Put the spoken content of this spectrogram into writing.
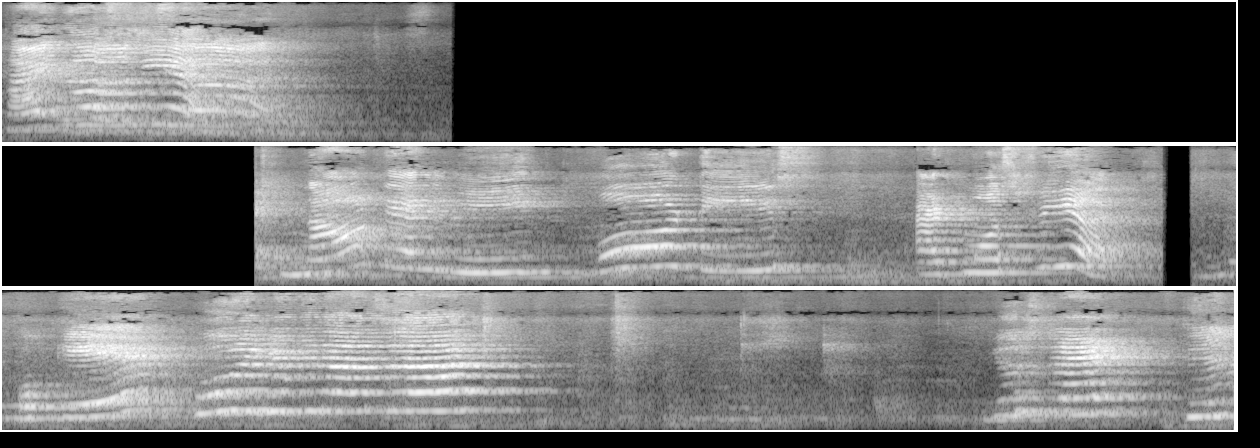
hydrosphere. Now tell me what is atmosphere? Okay, who will give me the answer? You stand. Thin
